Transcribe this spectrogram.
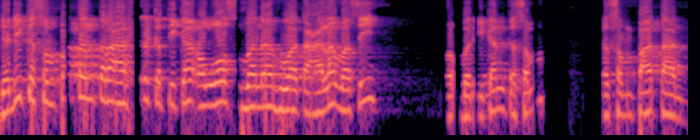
jadi kesempatan terakhir ketika Allah subhanahu wa ta'ala masih memberikan kesem kesempatan.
